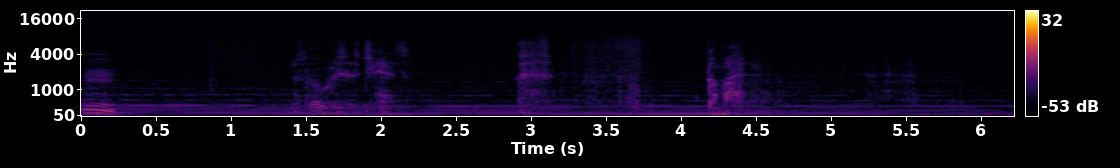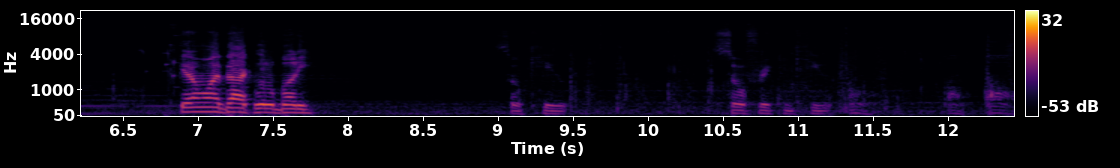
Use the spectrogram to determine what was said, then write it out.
Hmm. Get on my back, little buddy. So cute. So freaking cute. Oh, oh, oh.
